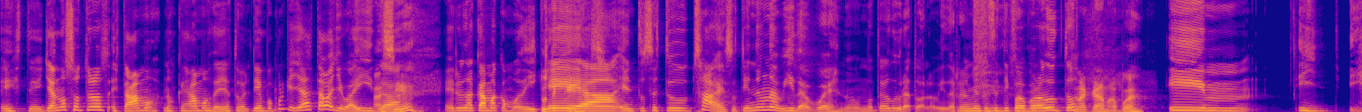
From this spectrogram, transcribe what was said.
este, ya nosotros estábamos, nos quejamos de ella todo el tiempo porque ya estaba llevadita. Así es. Era una cama como de Tú Ikea. quejas. Entonces tú, sabes, eso tiene una vida, pues, no, no te dura toda la vida. Realmente ese Sí, tipo de productos. Es una cama, pues. Y, y, y,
